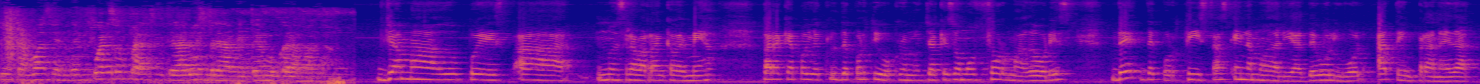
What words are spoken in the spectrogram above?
y estamos haciendo esfuerzos para asistir a los entrenamientos en Bucaramanga. Llamado pues a nuestra Barranca Bermeja para que apoye el Club Deportivo Cronos, ya que somos formadores de deportistas en la modalidad de voleibol a temprana edad.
